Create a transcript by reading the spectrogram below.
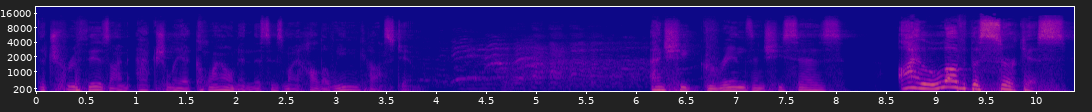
The truth is, I'm actually a clown and this is my Halloween costume. And she grins and she says, I love the circus.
